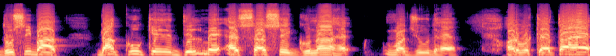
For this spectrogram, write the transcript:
दूसरी बात, डाकू के दिल में ऐसा से गुनाह है, मौजूद है। और वो कहता है,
